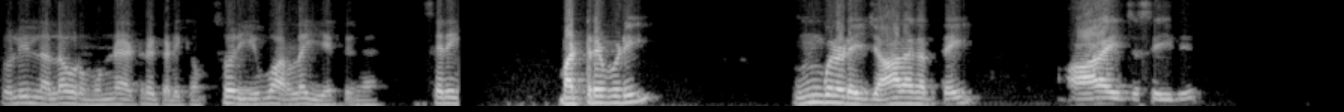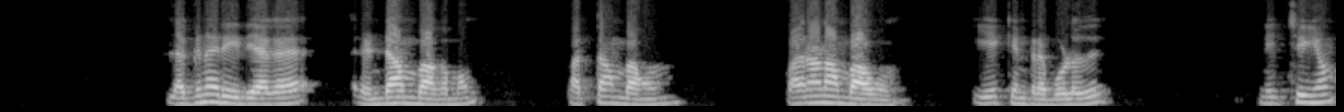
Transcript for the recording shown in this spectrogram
தொழில் நல்ல ஒரு முன்னேற்றம் கிடைக்கும். ஸோ இவ்வாறெல்லாம் இயக்குங்க. சரி மற்றபடி உங்களுடைய ஜாதகத்தை ஆராய்ச்சி செய்து லக்ன ரீதியாக ரெண்டாம் பாகமும் பத்தாம் பாகமும் பதினாலாம் பாகமும் இயக்கின்ற பொழுது நிச்சயம்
